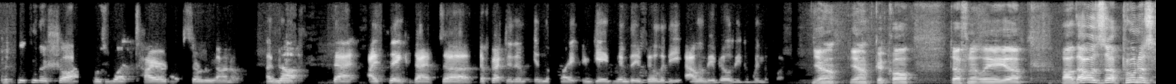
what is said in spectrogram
particular shot was what tired up Soriano enough that I think that uh, affected him in the fight and gave him the ability, Allen, the ability to win the fight. Yeah, yeah, good call. Definitely. Uh, uh, that was uh, Puna's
